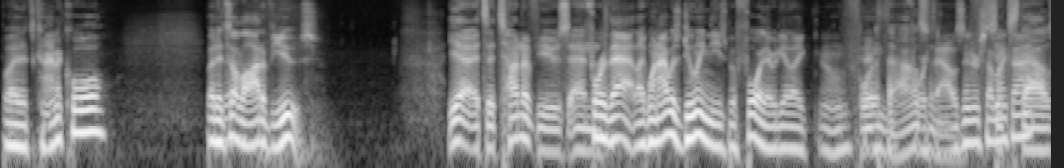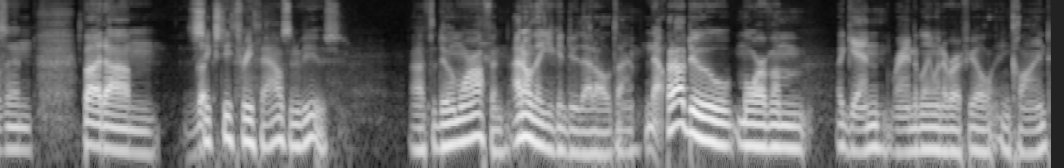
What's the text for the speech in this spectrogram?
but it's kind of cool. But it's Yeah. a lot of views Yeah, it's a ton of views and for that. Like when I was doing these before, they would get like you know four 10, thousand, 4,000 or something like that. 6,000. But um, the- Sixty-three thousand views. I have to do them more often. I don't think you can do that all the time. no, But I'll do more of them again randomly whenever I feel inclined.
